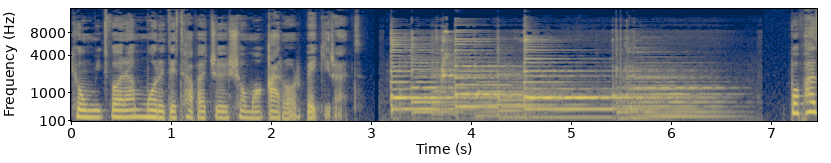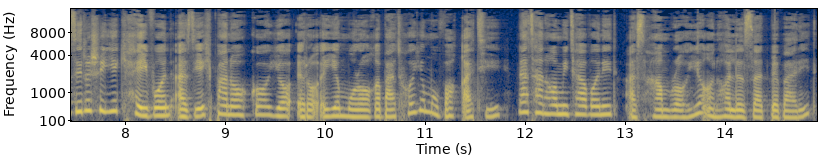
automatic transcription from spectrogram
که امیدوارم مورد توجه شما قرار بگیرد. با پذیرش یک حیوان از یک پناهگاه یا ارائه مراقبت های موقتی نه تنها می توانید از همراهی آنها لذت ببرید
